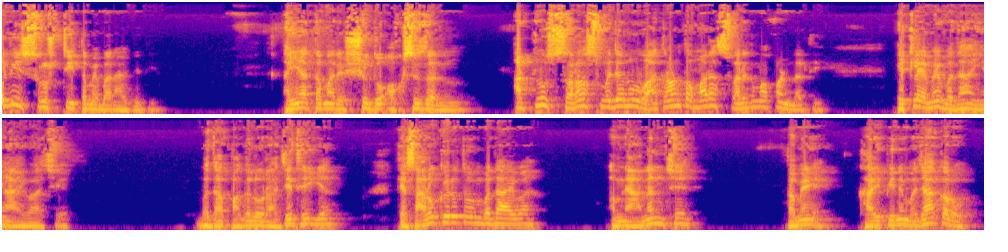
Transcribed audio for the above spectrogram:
એવી સૃષ્ટિ તમે બનાવી દીધી. અહીંયા તમારે શુદ્ધ ઓક્સિજન, આટલું સરસ મજાનું વાતાવરણ તો અમારા સ્વર્ગમાં પણ નથી. એટલે અમે બધા અહીંયા આવ્યા છીએ. બધા પાગલો રાજી થઈ ગયા કે સારું કર્યું તમે બધા આવ્યા. અમને આનંદ છે. તમે ખાઈ પીને મજા કરો.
